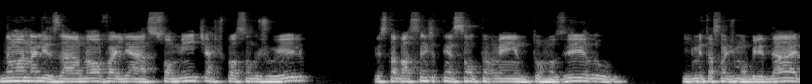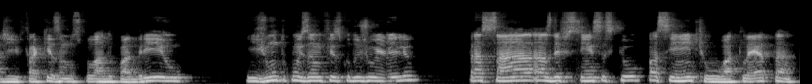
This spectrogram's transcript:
não analisar, não avaliar somente a articulação do joelho, prestar bastante atenção também no tornozelo, limitação de mobilidade, fraqueza muscular do quadril, e junto com o exame físico do joelho, traçar as deficiências que o paciente, o atleta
